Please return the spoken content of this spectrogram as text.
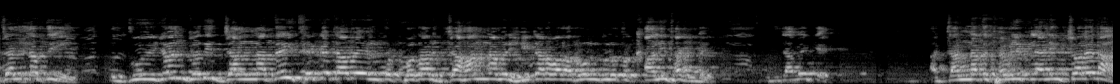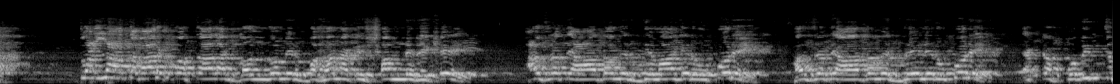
জান্নাতি। দুইজন যদি জান্নাতেই থেকে যাবেন, তো খোদার জাহান্নামের হিটারওয়ালা রুমগুলো তো খালি থাকবে। যাবে কে? আর জান্নাতে ফ্যামিলি প্ল্যানিং চলে না। তো আল্লাহ তাআলা গন্ধমের বাহানাকে সামনে রেখে হজরতে আদমের দিমাগের উপরে হজরতে আদমের ব্রেনের উপরে একটা পবিত্র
